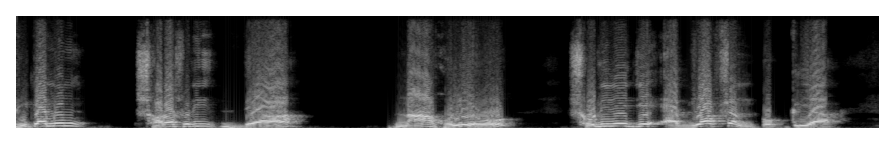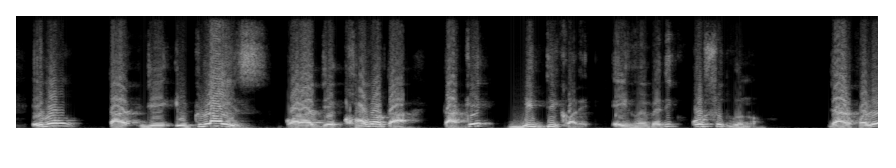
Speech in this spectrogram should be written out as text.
ভিটামিন সরাসরি দেওয়া না হলেও শরীরে যে অ্যাবজর্পশন প্রক্রিয়া এবং তার যে ইউটিলাইজ করার যে ক্ষমতা, তাকে বৃদ্ধি করে এই হোমিওপ্যাথিক ওষুধগুলো। যার ফলে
